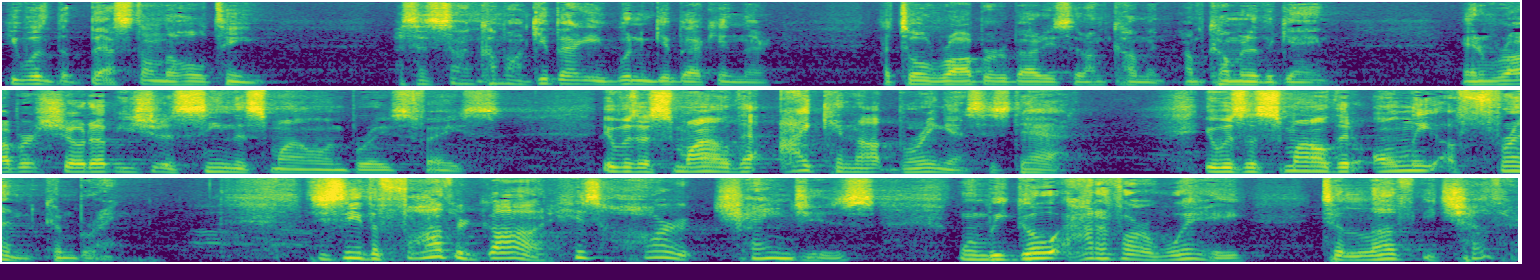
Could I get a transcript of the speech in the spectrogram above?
he wasn't the best on the whole team. I said, son, come on, get back. He wouldn't get back in there. I told Robert about it. He said, I'm coming. I'm coming to the game. And Robert showed up. You should have seen the smile on Brave's face. It was a smile that I cannot bring as his dad. It was a smile that only a friend can bring. You see, the Father God, his heart changes when we go out of our way to love each other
